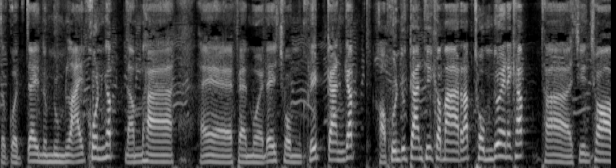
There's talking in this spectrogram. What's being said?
สะกดใจหนุ่มๆหลายคนครับนำพาให้แฟนมวยได้ชมคลิปกันครับ ขอบคุณทุกท่านที่เข้ามารับชมด้วยนะครับ ถ้าชื่นชอบ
